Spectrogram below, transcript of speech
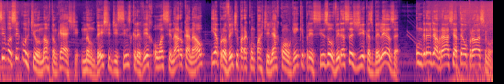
Se você curtiu o NortonCast, não deixe de se inscrever ou assinar o canal e aproveite para compartilhar com alguém que precisa ouvir essas dicas, beleza? Um grande abraço e até o próximo!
